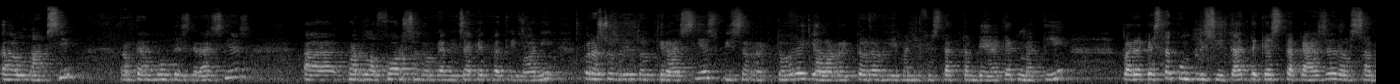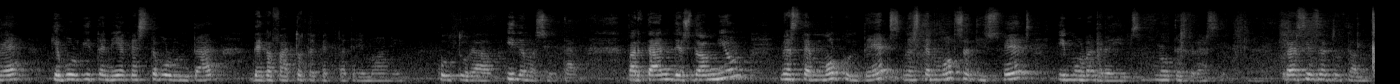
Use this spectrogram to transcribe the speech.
al màxim. Per tant, moltes gràcies eh, per la força d'organitzar aquest patrimoni, però sobretot gràcies, vicerectora, i a la rectora havia manifestat també aquest matí, per aquesta complicitat d'aquesta casa, del saber que vulgui tenir aquesta voluntat d'agafar tot aquest patrimoni cultural i de la ciutat. Per tant, des d'Òmnium n'estem molt contents, n'estem molt satisfets i molt agraïts. Moltes gràcies. Gràcies a tothom.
